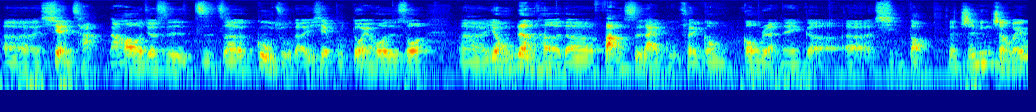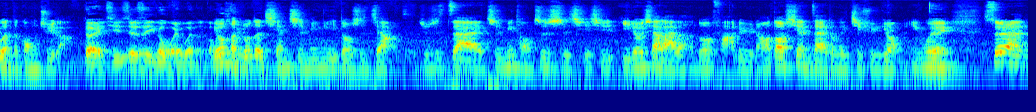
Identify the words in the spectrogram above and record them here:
呃现场，然后就是指责雇主的一些不对，或者是说呃用任何的方式来鼓吹工工人那个呃行动。就殖民者维稳的工具啦。对，其实就是一个维稳的工具。有很多的前殖民地都是这样子，就是在殖民统治时期，其实遗留下来了很多法律，然后到现在都可以继续用。因为虽然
